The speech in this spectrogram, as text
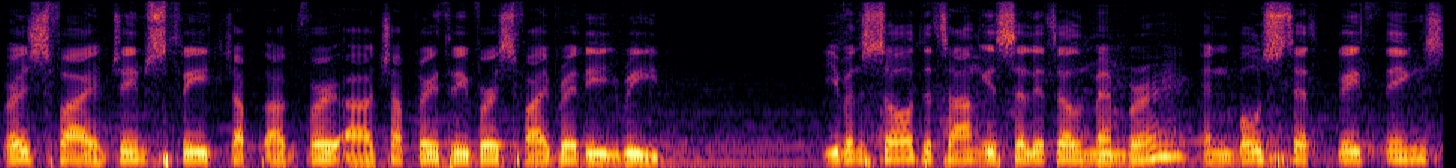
Verse 5. James 3 chap, uh, ver, uh, chapter 3 verse 5. Ready? Read. Even so, the tongue is a little member, and boasteth great things.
